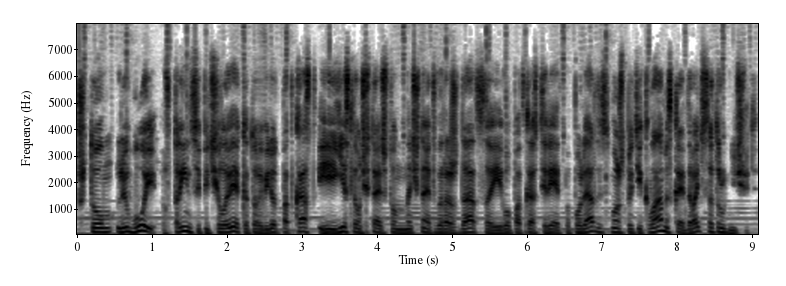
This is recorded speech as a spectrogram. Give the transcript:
что любой, в принципе, человек, который ведет подкаст, и если он считает, что он начинает вырождаться, и его подкаст теряет популярность, может прийти к вам и сказать, давайте сотрудничать.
